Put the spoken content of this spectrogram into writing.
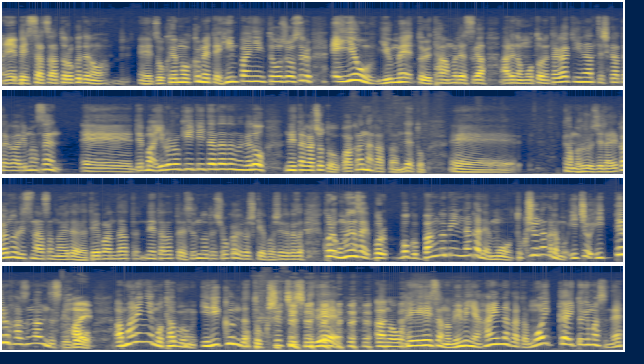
えー別冊アトロクでの、えー続編も含めて頻繁に登場する「えいよ夢」というタームですがあれの元ネタが気になって仕方がありません、えーでまあいろいろ聞いていただいたんだけどネタがちょっと分かんなかったんでと、えータマフル時代からのリスナーさんの間では定番だったネタだったりするのでしょうか？よろしければ教えてください。これごめんなさい。僕僕番組の中でも特集の中でも一応言ってるはずなんですけど、はい。あまりにも多分入り組んだ特殊知識で あのヘイヘイさんの耳に入んなかったらもう一回言っときますね。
